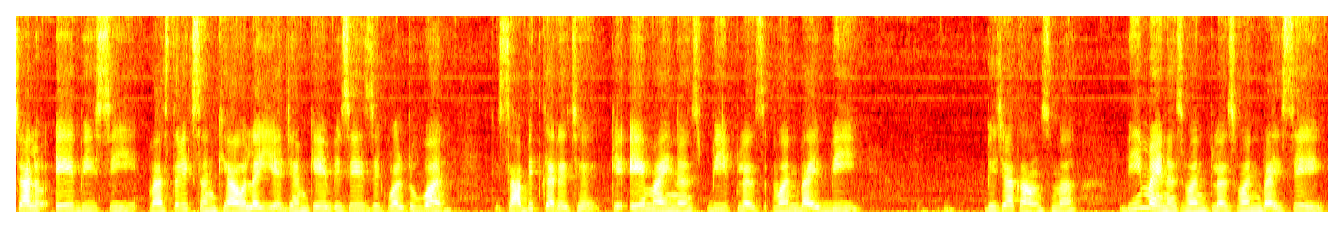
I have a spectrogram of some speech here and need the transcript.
ચાલો એ બી સી વાસ્તવિક સંખ્યાઓ લઈએ, જેમ કે abc is equal to one સાબિત કરે છે કે a minus b plus one by b બીજા કાઉન્સમાં b minus one plus one by c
